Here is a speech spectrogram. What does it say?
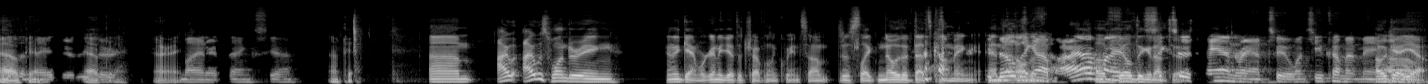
Oh, okay. major. These Okay. All are right. minor things. Yeah. Okay. Um, I I was wondering, and again, we're gonna get to Trevelin Queen, so I'm just like know that that's coming. You're and that building the- up. I have of my building it up to Sixers fan rant too. Once you come at me, Okay, Oh. yeah,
